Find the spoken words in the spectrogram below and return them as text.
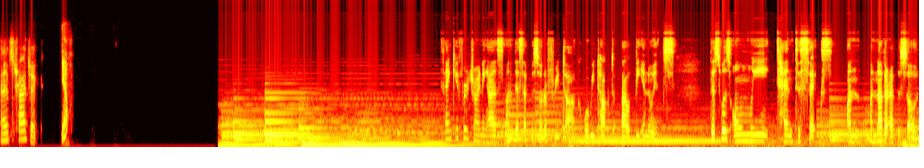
And it's tragic. Yep. Thank you for joining us on this episode of Free Talk, where we talked about the Inuits. This was only 10 to 6. On another episode,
